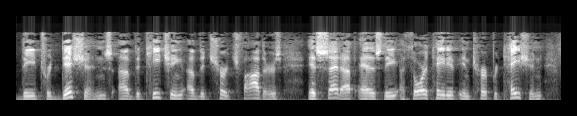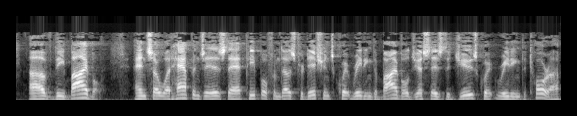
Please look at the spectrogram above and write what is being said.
the traditions of the teaching of the church fathers is set up as the authoritative interpretation of the Bible. And so what happens is that people from those traditions quit reading the Bible just as the Jews quit reading the Torah,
